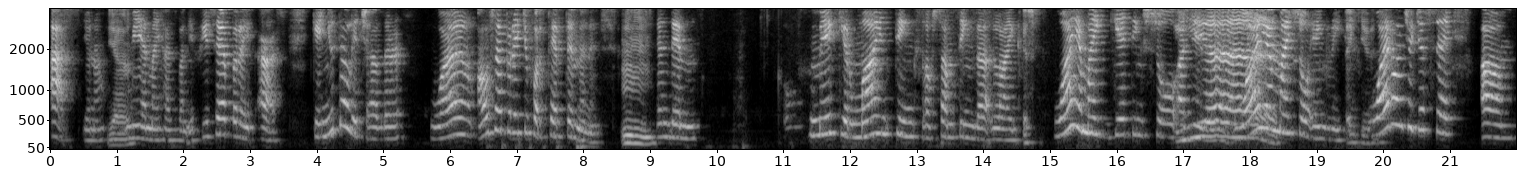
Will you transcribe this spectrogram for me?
us you know yeah. me and my husband if you separate us can you tell each other well i'll separate you for 30 minutes Mm, and then make your mind thinks of something that like it's, why am i getting so agitated why am i so angry? Thank you. why don't you just say um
